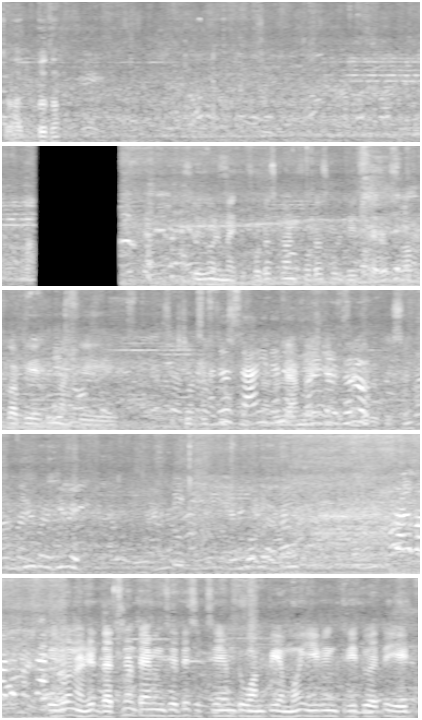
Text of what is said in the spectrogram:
సో అద్భుతం. సో ఇదిగోండి మనకి ఫొటోస్ కావాలి ఫొటోస్ కూడా తీస్తారు. సాఫ్ట్ కాపీ అయితే మనకి sixty rupees lamination twenty rupees. ఇదిగోనండి దర్శనం టైమింగ్స్ అయితే six AM to one PM evening three to అయితే ఎయిట్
